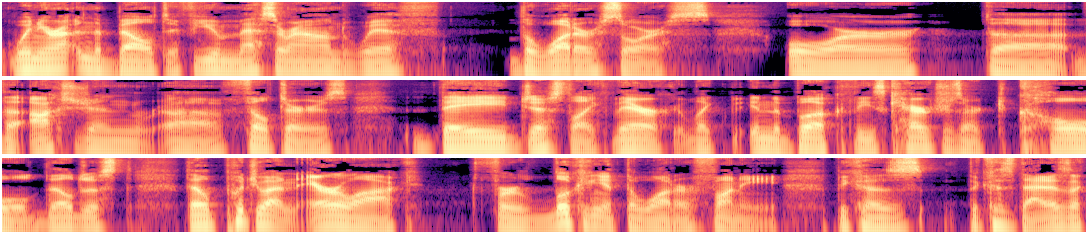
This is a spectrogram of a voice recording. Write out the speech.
when you're out in the belt, if you mess around with the water source or the the oxygen uh, filters, they just like they're like in the book. These characters are cold. They'll just they'll put you out in airlock for looking at the water funny because because that is a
